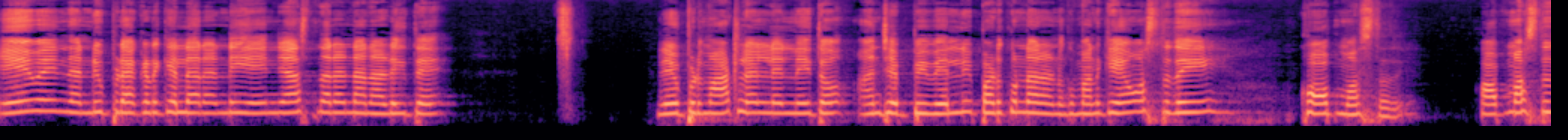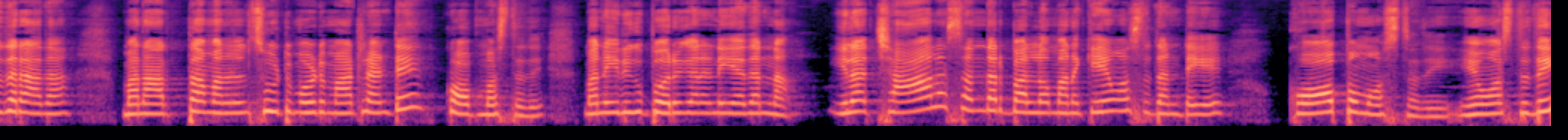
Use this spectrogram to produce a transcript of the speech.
ఏమైందండి? ఇప్పుడు ఎక్కడికి వెళ్ళారండి? ఏం చేస్తున్నారండి? అని అడిగితే నేను ఇప్పుడు మాట్లాడలేను నీతో అని చెప్పి వెళ్ళి పడుకున్నారనుకో అనుకో మనకేమొస్తుంది? కోపం వస్తుంది కోపం వస్తుంది రాదా? మన అత్త మనల్ని సూటిమోటి మాట్లాడితే కోపం వస్తుంది మన ఇరుగు పొరుగనని ఏదన్నా. ఇలా చాలా సందర్భాల్లో మనకేం వస్తుందంటే కోపం వస్తుంది ఏమొస్తుంది?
